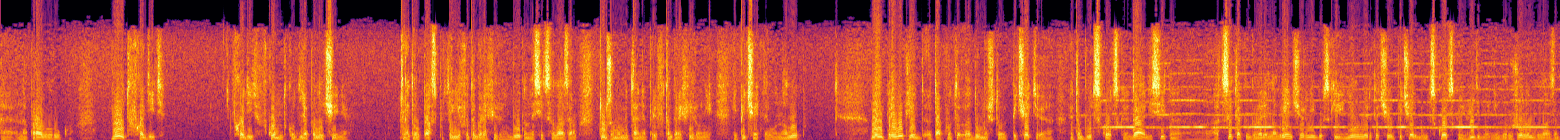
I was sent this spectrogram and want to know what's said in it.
э, на правую руку будет входить, входить в комнатку для получения этого паспорта или фотографирования будет наноситься лазером тут же моментально при фотографировании и печать его на лоб. Мы привыкли так вот думать, что печать э, это будет скотская. Да, действительно, отцы так и говорили, Лаврен Черниговский, Нил Миртачев, печать будет скотская, видимо, невооруженным глазом.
